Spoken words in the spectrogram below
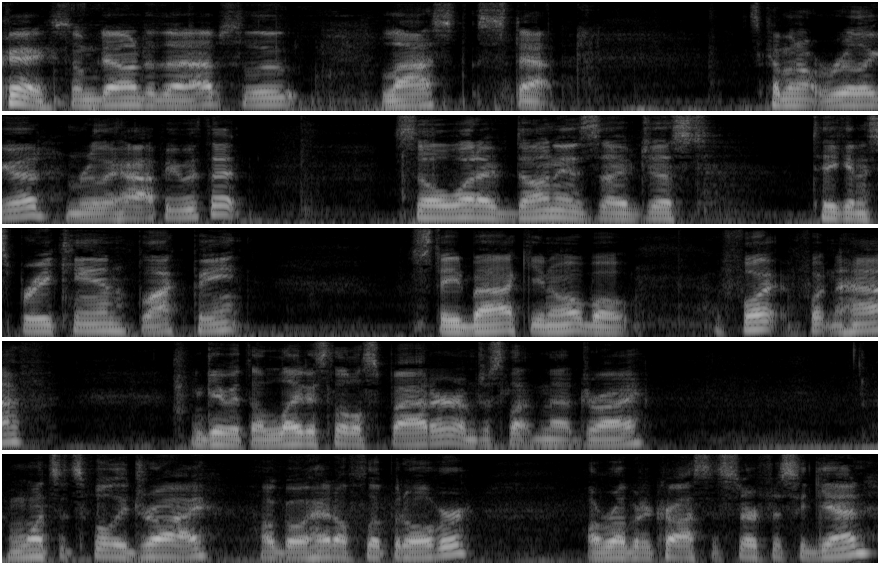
Okay, so I'm down to the absolute last step. It's coming out really good. I'm really happy with it. So what I've done is I've just taken a spray can, black paint, stayed back, you know, about a foot, foot and a half, and gave it the lightest little spatter. I'm just letting that dry. And once it's fully dry, I'll go ahead, I'll flip it over, I'll rub it across the surface again.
